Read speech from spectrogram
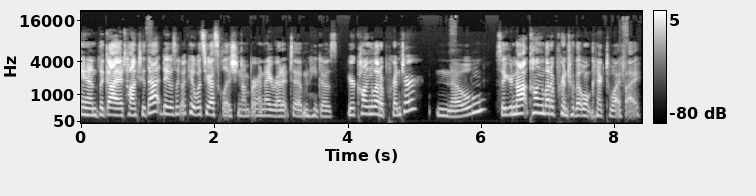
and the guy I talked to that day was like, okay, what's your escalation number? And I read it to him and he goes, You're calling about a printer? No. So you're not calling about a printer that won't connect to Wi Fi.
